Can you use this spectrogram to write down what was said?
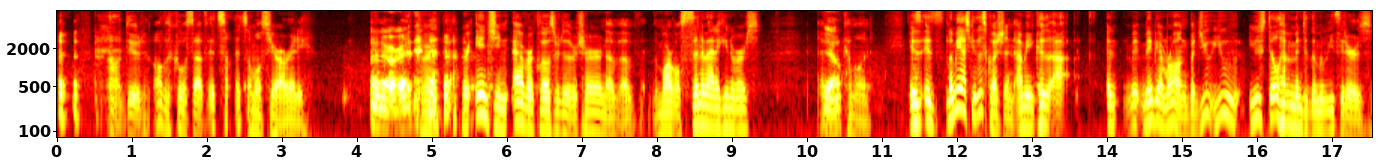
Oh, dude, all the cool stuff. It's it's almost here already. I know, right? We're, we're inching ever closer to the return of, of the Marvel Cinematic Universe. I mean, Yeah. come on. Is is let me ask you this question. I mean, because uh, and maybe I'm wrong, but you you you still haven't been to the movie theaters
